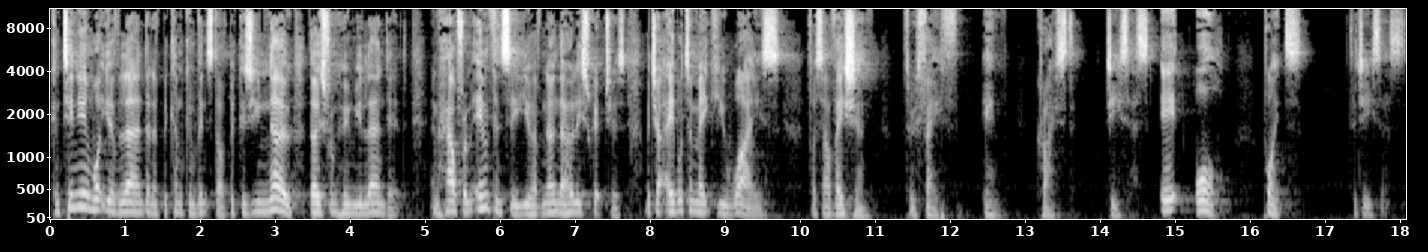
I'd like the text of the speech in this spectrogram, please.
Continue in what you have learned and have become convinced of, because you know those from whom you learned it, and how from infancy you have known the Holy Scriptures, which are able to make you wise for salvation through faith in Christ Jesus. It all points to Jesus.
